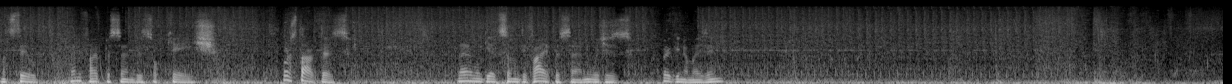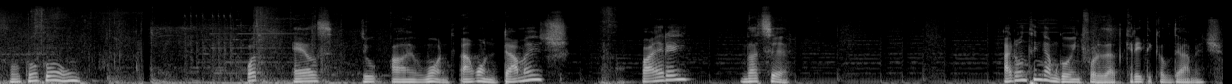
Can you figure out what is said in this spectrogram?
But still, 25% is okay-ish. For starters. Then we get 75%, which is freaking amazing. Go, go, go. What else do I want? I want damage, fire rate, that's it. I don't think I'm going for that critical damage.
